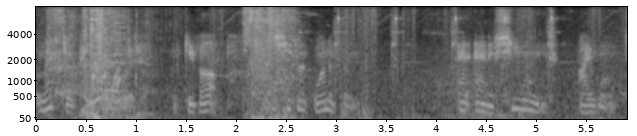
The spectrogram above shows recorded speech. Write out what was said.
Lester people would give up. but She's not one of them. And, and if she won't, I won't.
